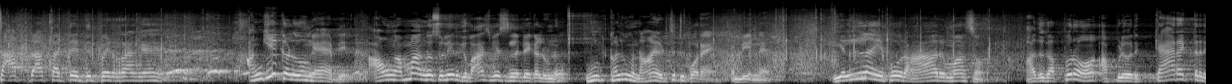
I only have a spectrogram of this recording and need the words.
சாப்பிட்டா தட்டு எடுத்துட்டு போயிடுறாங்க. அங்கேயே கழுவுங்க அப்படி. அவங்க அம்மா அங்கே சொல்லியிருக்கு வாஷ் பேசினில் போய் கழுவுன்னு. நீ கழுவுங்க நான் எடுத்துகிட்டு போகிறேன் அப்படின்னு. எல்லாம் எப்போ ஒரு ஆறு மாதம் அதுக்கப்புறம் அப்படி ஒரு கேரக்டர்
